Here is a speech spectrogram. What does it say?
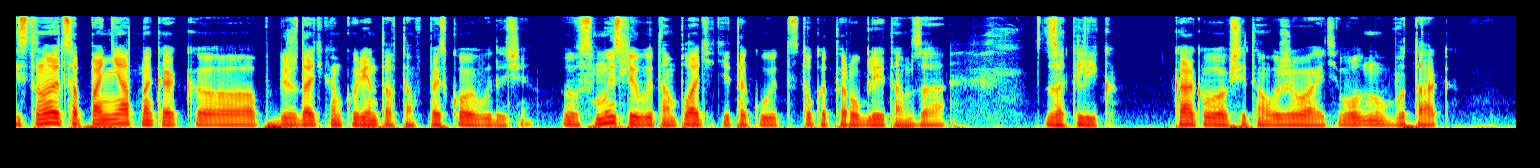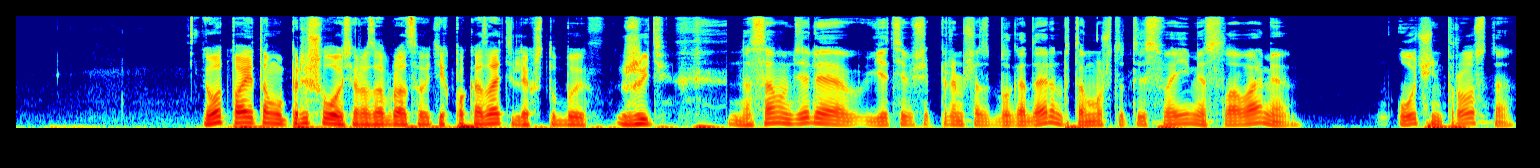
и становится понятно, как э, побеждать конкурентов там в поисковой выдаче. В смысле вы там платите такую столько-то рублей там за, за клик? Как вы вообще там выживаете? Вот, ну, вот так. И вот поэтому пришлось разобраться в этих показателях, чтобы жить. На самом деле, я тебе прям сейчас благодарен, потому что ты своими словами очень просто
